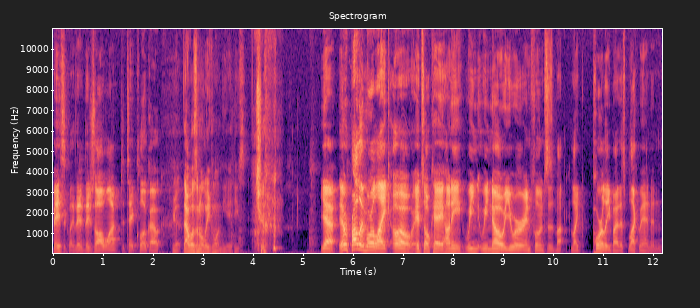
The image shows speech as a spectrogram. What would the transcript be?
basically, they they just all want to take Cloak out. Yeah, that wasn't illegal in the 80s. Yeah, they were probably more like, "Oh, it's okay, honey. We we know you were influenced by, like poorly by this black man, and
